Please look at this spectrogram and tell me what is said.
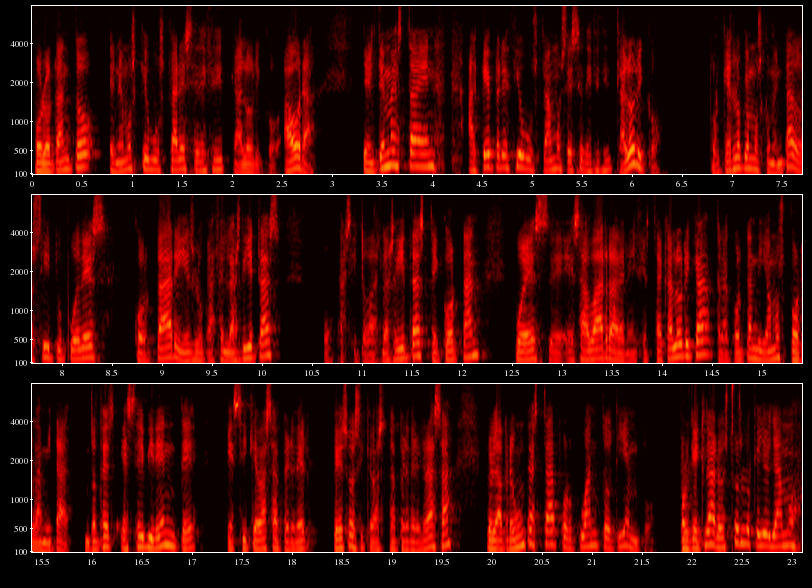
Por lo tanto, tenemos que buscar ese déficit calórico. Ahora, el tema está en a qué precio buscamos ese déficit calórico. Porque es lo que hemos comentado, sí, tú puedes cortar, y es lo que hacen las dietas, o casi todas las dietas, te cortan pues eh, esa barra de la ingesta calórica, te la cortan digamos por la mitad. Entonces es evidente que sí que vas a perder peso, sí que vas a perder grasa, pero la pregunta está por cuánto tiempo. Porque claro, esto es lo que yo llamo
